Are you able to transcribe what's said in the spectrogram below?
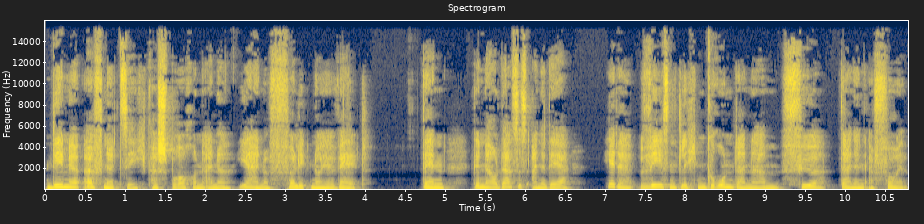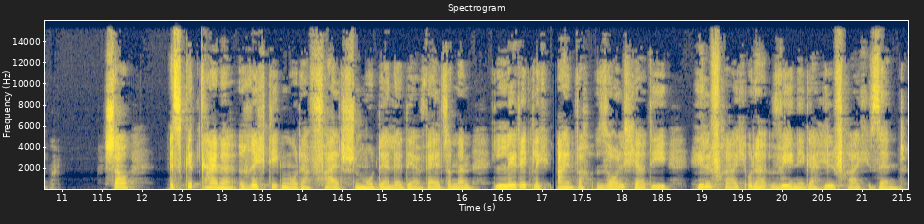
dem eröffnet sich versprochen eine, ja, eine völlig neue Welt. Denn genau das ist eine der, ja, der wesentlichen Grundannahmen für deinen Erfolg. Schau, es gibt keine richtigen oder falschen Modelle der Welt, sondern lediglich einfach solche, die hilfreich oder weniger hilfreich sind,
